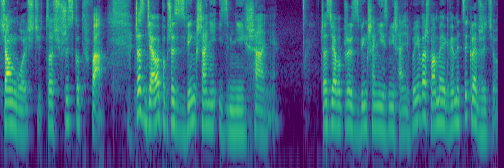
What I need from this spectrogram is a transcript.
ciągłość, coś wszystko trwa. Czas działa poprzez zwiększanie i zmniejszanie. Czas działa poprzez zwiększanie i zmniejszanie, ponieważ mamy, jak wiemy, cykle w życiu.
